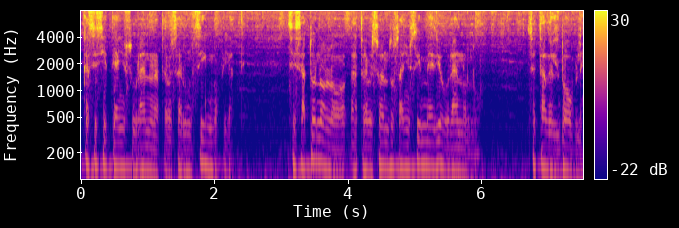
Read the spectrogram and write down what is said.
casi 7 años Urano en atravesar un signo, fíjate. Si Saturno lo atravesó en dos años y medio, Urano lo, se tarda el doble.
